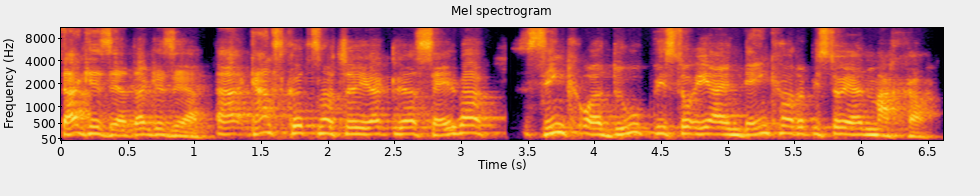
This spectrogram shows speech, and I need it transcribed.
Danke sehr, danke sehr. Äh, ganz kurz noch zu Jörg Löhr selber. Think or do, bist du eher ein Denker oder bist du eher ein Macher?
